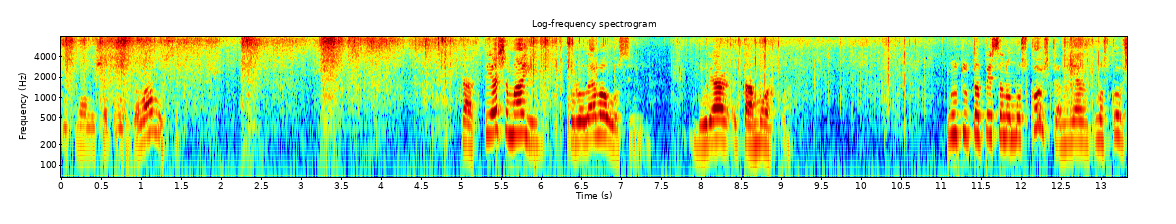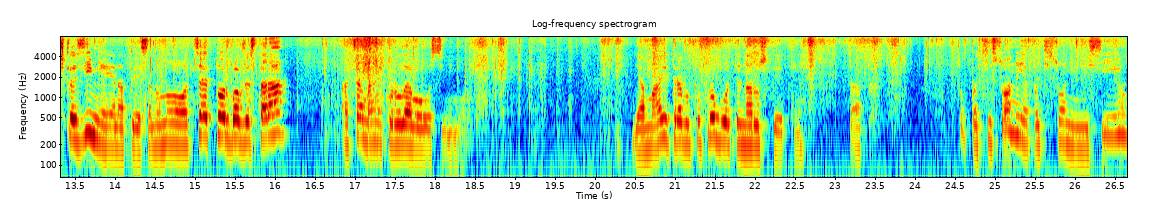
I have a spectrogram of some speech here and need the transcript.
тут в мене ще поставалося. Так, ще маю королева осені. Буря та морква. Ну тут написано московська, ну я московська зимня є написано. Ну це торба вже стара, а це в мене королева осені морква. Я маю, треба попробувати наростити. Так. То патісони, я патісонів не сію.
